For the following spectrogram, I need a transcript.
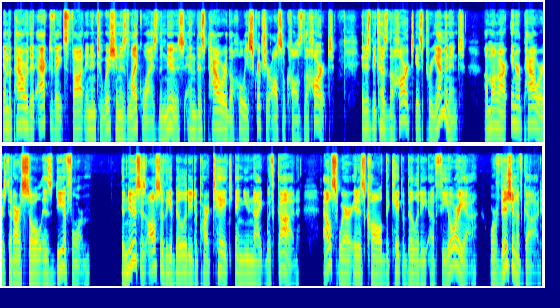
And the power that activates thought and intuition is likewise the nous, and this power the Holy Scripture also calls the heart. It is because the heart is preeminent among our inner powers that our soul is deiform. The nous is also the ability to partake and unite with God. Elsewhere, it is called the capability of theoria, or vision of God.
